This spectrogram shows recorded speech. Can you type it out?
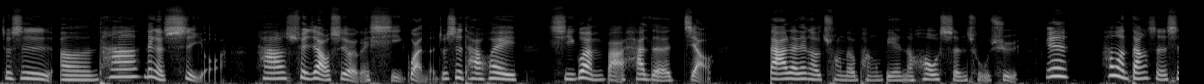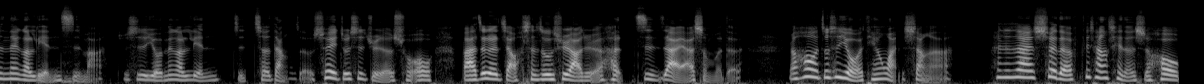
就是，嗯，他那个室友啊，他睡觉是有一个习惯的，就是他会习惯把他的脚。搭在那个床的旁边，然后伸出去，因为他们当时是那个帘子嘛，就是有那个帘子遮挡着，所以就是觉得说，哦，把这个脚伸出去啊，觉得很自在啊什么的。然后就是有一天晚上啊，他就在睡得非常浅的时候，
